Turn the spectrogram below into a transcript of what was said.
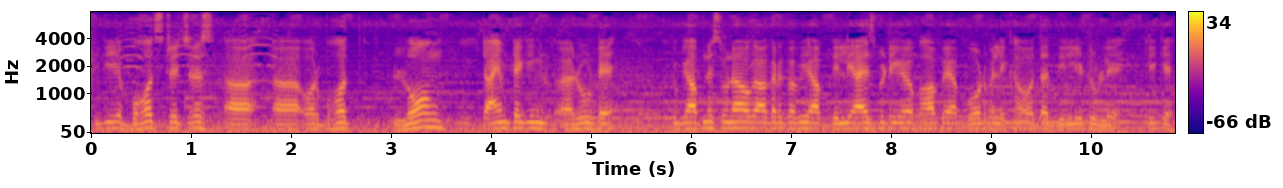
क्योंकि ये बहुत स्ट्रेचरस और बहुत लॉन्ग टाइम टेकिंग रूट है। क्योंकि आपने सुना होगा, अगर कभी आप दिल्ली आई एस गए वहाँ पे आप बोर्ड पे लिखा होता है, दिल्ली टू ले ठीक है?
